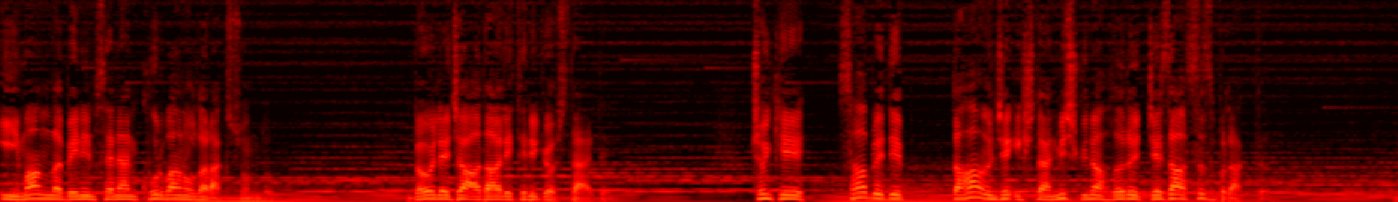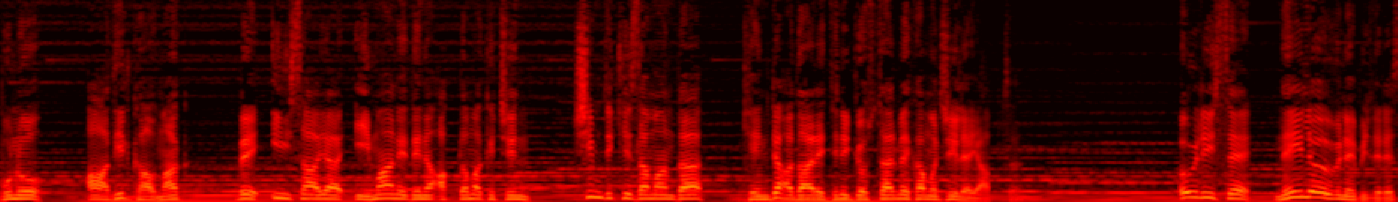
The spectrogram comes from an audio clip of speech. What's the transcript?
imanla benimsenen kurban olarak sundu. Böylece adaletini gösterdi. Çünkü sabredip daha önce işlenmiş günahları cezasız bıraktı. Bunu adil kalmak ve İsa'ya iman edeni aklamak için şimdiki zamanda kendi adaletini göstermek amacıyla yaptı. Öyleyse neyle övünebiliriz?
